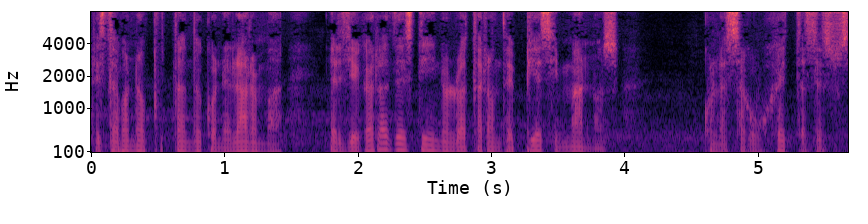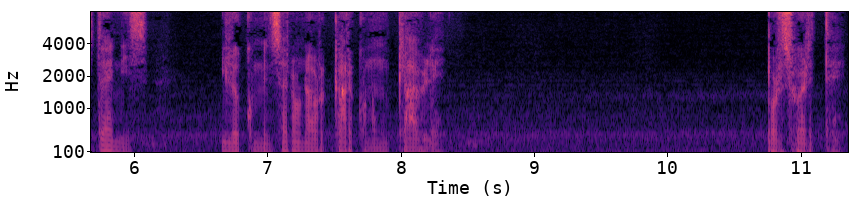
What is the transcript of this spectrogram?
le estaban apuntando con el arma y al llegar al destino lo ataron de pies y manos con las agujetas de sus tenis y lo comenzaron a ahorcar con un cable. Por suerte,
